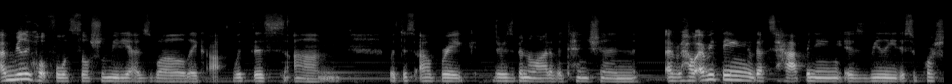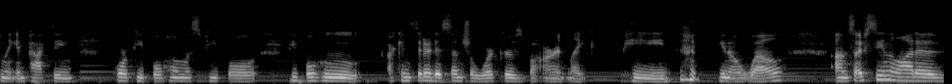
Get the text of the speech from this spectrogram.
I'm really hopeful with social media as well. Like uh, with this, um, with this outbreak, there's been a lot of attention. How everything that's happening is really disproportionately impacting poor people, homeless people, people who are considered essential workers but aren't like paid, you know, well. Um, so I've seen a lot of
